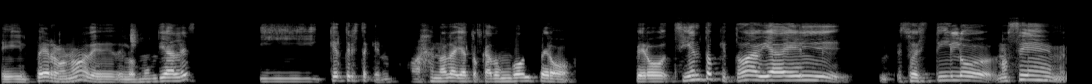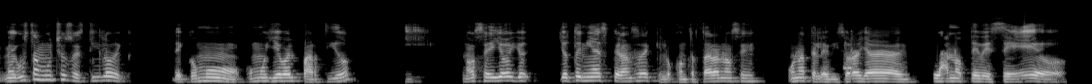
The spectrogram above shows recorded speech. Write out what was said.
el perro, ¿no? De, los mundiales. Y qué triste que no, no, le haya tocado un gol, pero, pero siento que todavía él, su estilo, no sé, me gusta mucho su estilo de, de cómo, cómo lleva el partido. Y no sé, yo, yo, yo tenía esperanza de que lo contratara, no sé, una televisora ya plano TVC o,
